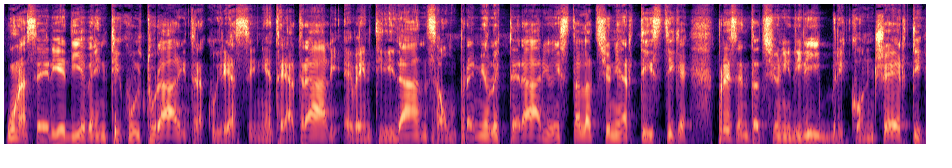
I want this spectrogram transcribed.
una serie di eventi culturali, tra cui riassegne teatrali, eventi di danza, un premio letterario, installazioni artistiche, presentazioni di libri, concerti,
